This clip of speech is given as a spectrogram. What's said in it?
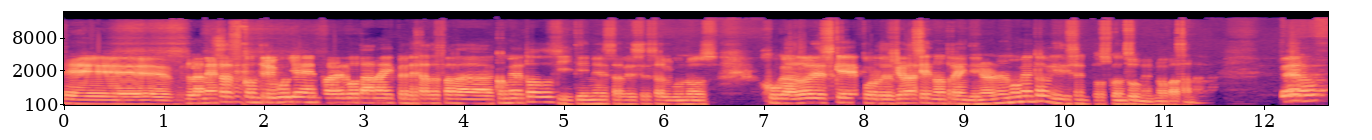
eh, la mesa contribuye en traer botana y pendejadas para comer todos y tienes a veces algunos jugadores que por desgracia no traen dinero en el momento y dicen pues consumen, no pasa nada. Pero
